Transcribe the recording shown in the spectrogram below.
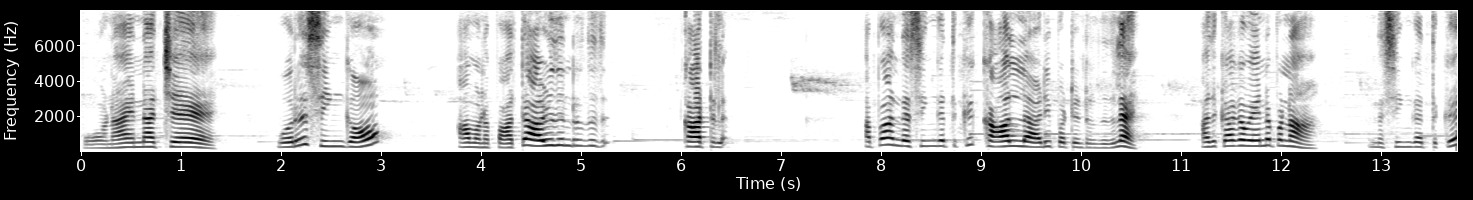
போனால் என்னாச்சு? ஒரு சிங்கம் அவனை பார்த்து அழுதுன்றிருந்தது காட்டில். அப்போ அந்த சிங்கத்துக்கு காலில் அடிபட்டுருந்ததுல அதுக்காக அவன் என்ன பண்ணான் அந்த சிங்கத்துக்கு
